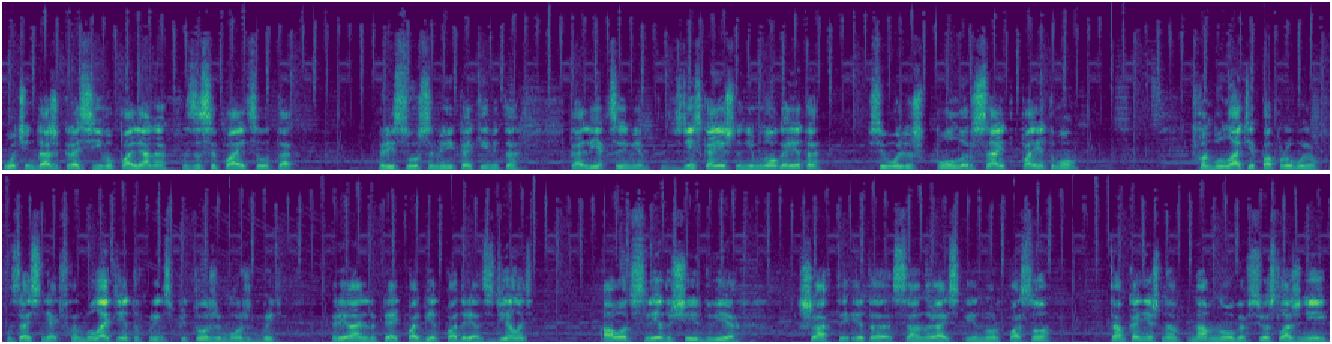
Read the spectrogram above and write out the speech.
Очень даже красиво поляна засыпается вот так ресурсами и какими-то коллекциями. Здесь, конечно, немного, это всего лишь Polar Site, поэтому в Ханбулате попробую заснять. В Ханбулате это, в принципе, тоже может быть реально 5 побед подряд сделать. А вот следующие две шахты, это Sunrise и Норд Пасо, там, конечно, намного все сложнее.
